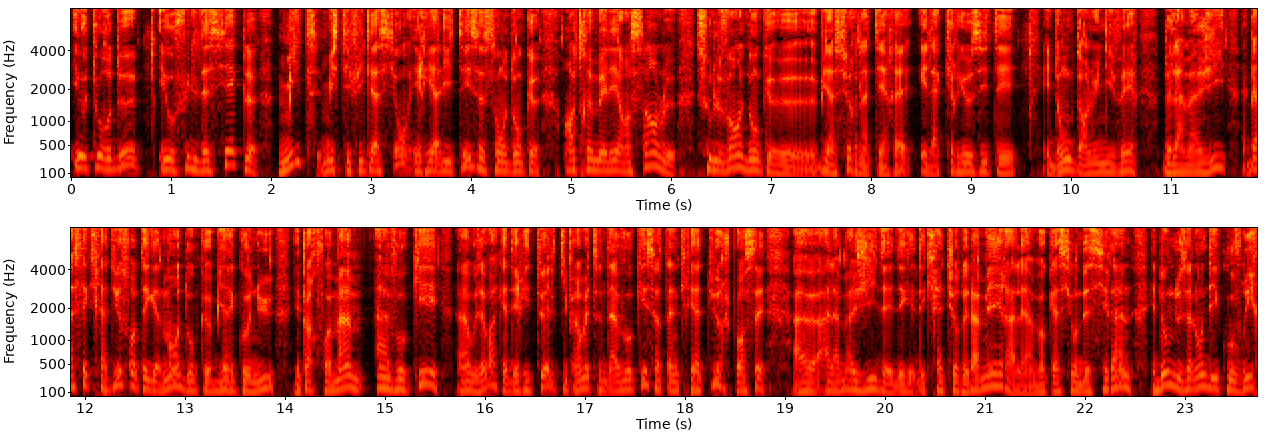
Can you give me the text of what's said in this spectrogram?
Et autour d'eux, et au fil des siècles, mythes, mystifications et réalités se sont donc euh, entremêlés ensemble, soulevant donc euh, bien sûr l'intérêt et la curiosité. Et donc dans l'univers de la magie, eh bien ces créatures sont également donc euh, bien connues et parfois même invoquées. Hein, vous allez voir qu'il y a des rituels qui permettent d'invoquer certaines créatures. Je pensais à, la magie des, créatures de la mer, à l'invocation des sirènes. Et donc nous allons découvrir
